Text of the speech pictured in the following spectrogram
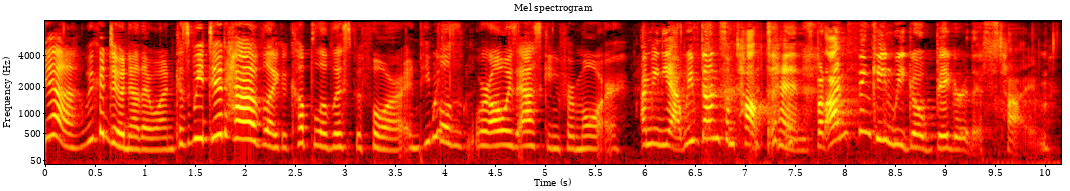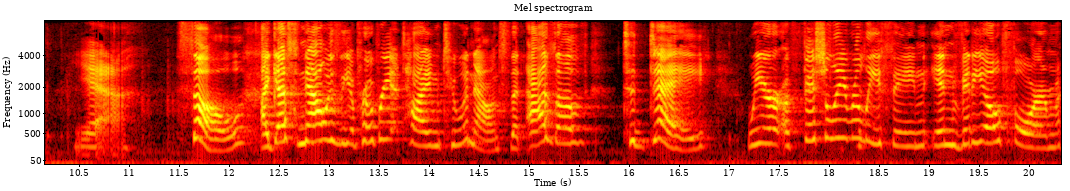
Yeah, we could do another one because we did have like a couple of lists before, and people we were always asking for more. I mean, yeah, we've done some top tens, but I'm thinking we go bigger this time. Yeah. So, I guess now is the appropriate time to announce that as of today, we are officially releasing in video form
